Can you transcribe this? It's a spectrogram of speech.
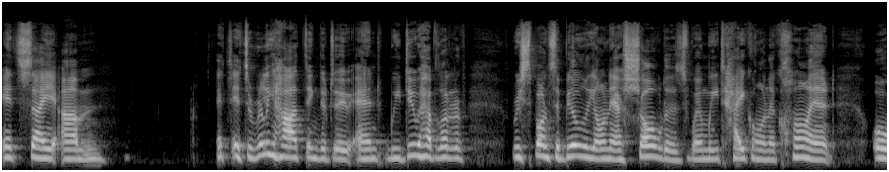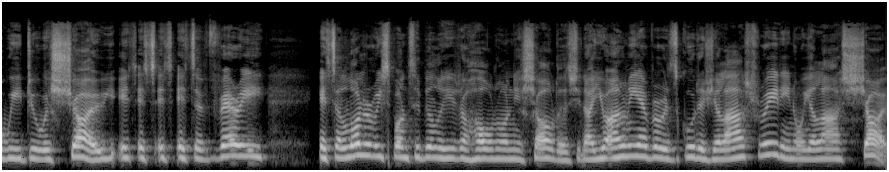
It's a um it's it's a really hard thing to do. And we do have a lot of responsibility on our shoulders when we take on a client or we do a show. It's it's it's, it's a very it's a lot of responsibility to hold on your shoulders. You know, you're only ever as good as your last reading or your last show.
